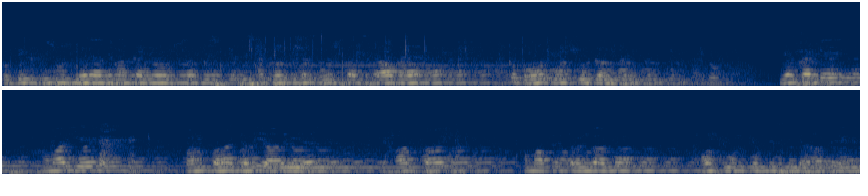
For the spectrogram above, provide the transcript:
और बिलखसूस मेरा का जो सब डिस्ट्रिक्ट का स्टाफ है उसको बहुत बहुत शुभकामनाएँ जैसा कि हमारी एक परंपरा चली आ रही है कि हर साल हम अपने तिरंगा को हॉस्पिटल कैंपस में लहराते हैं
